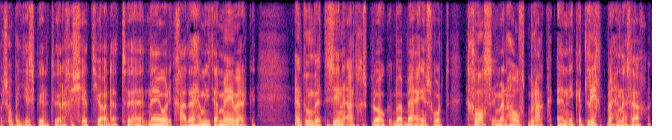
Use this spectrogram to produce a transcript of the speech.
zo met je spirituele shit, ja, dat, uh, nee hoor, ik ga daar helemaal niet aan meewerken. En toen werd de zin uitgesproken waarbij een soort glas in mijn hoofd brak... en ik het licht bijna zag. En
